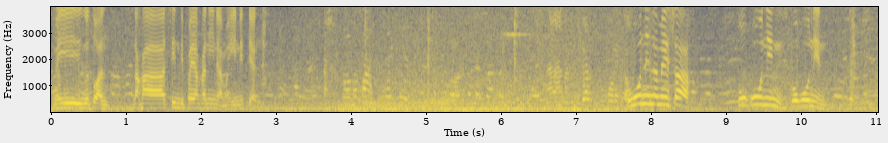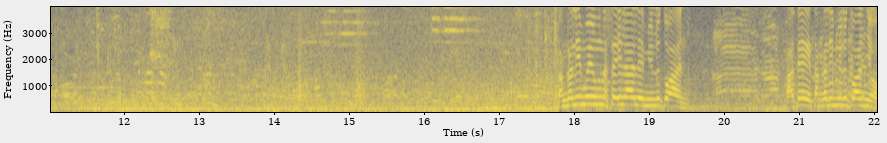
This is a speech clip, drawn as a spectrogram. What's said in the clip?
May lutuan. Nakasindi pa yan kanina. Mainit yan. Kukunin lamesa. Kukunin, kukunin. Tanggalin mo yung nasa ilalim, yung lutuan. Ate, tanggalin mo yung lutuan nyo.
